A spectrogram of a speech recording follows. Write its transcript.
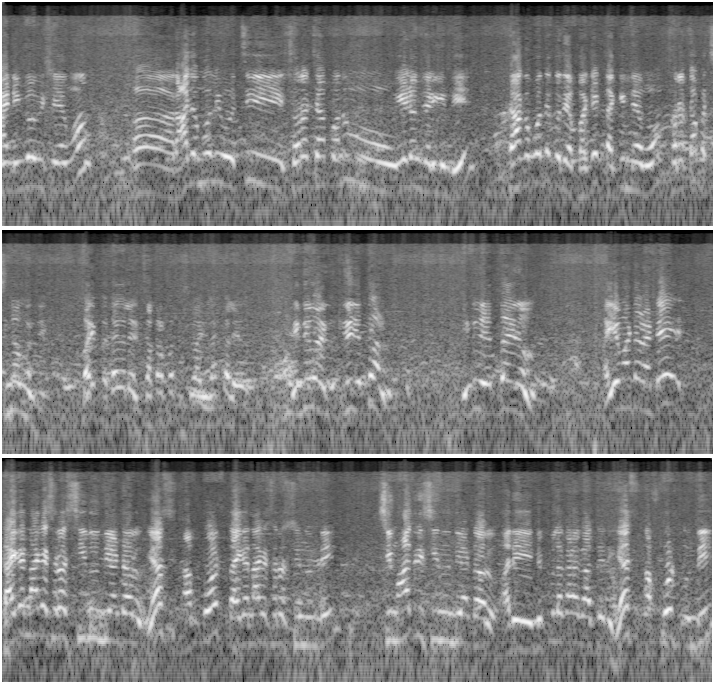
అండ్ ఇంకో విషయము రాజమౌళి వచ్చి సొరచాపను వేయడం జరిగింది. కాకపోతే కొద్దిగా బడ్జెట్ తగ్గిందేమో. సొరచాప చిన్నగా ఉంది. మరి పెద్దగా లేదు. ఛత్రపతి శివాజీ లెక్క లేదు. ఇందులో ఇది చెప్తాను. ఇందులో చెప్తాను ఏమంటారంటే టైగర్ నాగేశ్వర సీన్ ఉంది అంటారు. Yes of course Tiger Nageswara scene ఉంది. సింహాద్రి సీన్ ఉంది అంటారు. అది నిప్పుల కడ కాదు ఎస్ అఫ్ కోర్స్ ఉంది.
